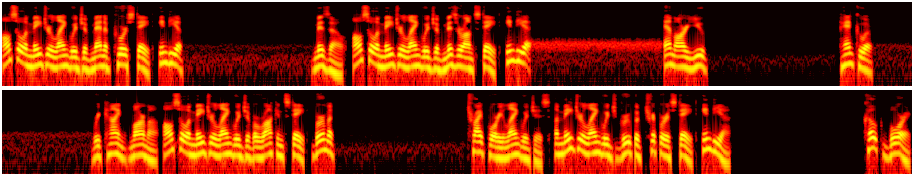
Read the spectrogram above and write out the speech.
also a major language of Manipur state, India. Mizo, also a major language of Mizoram state, India. MRU Pangkhua. Rakhine, Marma, also a major language of Arakan State, Burma. Tripuri languages, a major language group of Tripura State, India. Kokborok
